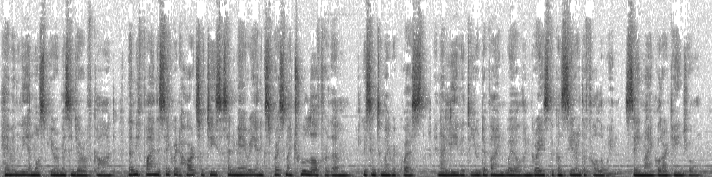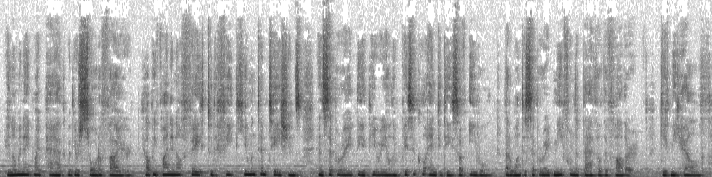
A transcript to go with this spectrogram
Heavenly and most pure messenger of God, let me find the sacred hearts of Jesus and Mary and express my true love for them. Listen to my request, and I leave it to your divine will and grace to consider the following. Saint Michael Archangel, Illuminate my path with your sword of fire. Help me find enough faith to defeat human temptations and separate the ethereal and physical entities of evil that want to separate me from the path of the Father. Give me health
